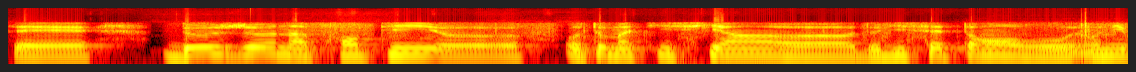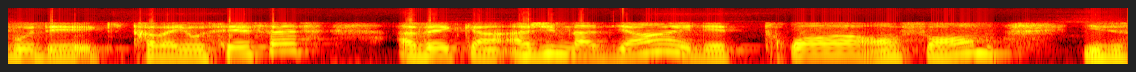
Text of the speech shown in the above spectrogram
c'est deux jeunes apprentis euh, automaticiens euh, de 17 ans au, au, niveau des qui travaillent au CFF, avec un, un, gymnasien, et les trois ensemble, ils,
